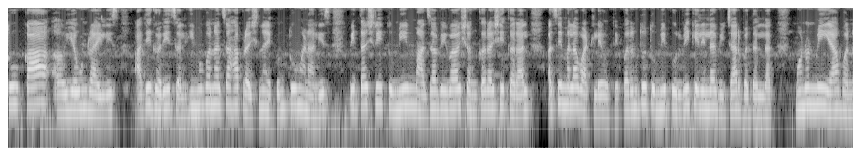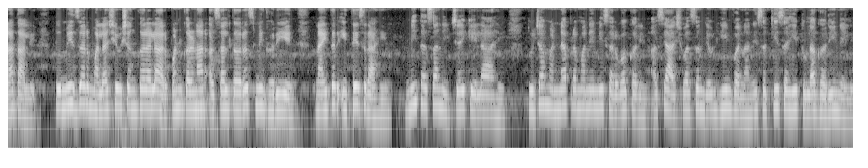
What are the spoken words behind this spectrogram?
तू का येऊन राहिलीस? आधी घरी चल. हिमवनाचा हा प्रश्न ऐकून तू म्हणालीस पिताश्री तुम्ही माझा विवाह शंकराशी कराल असे मला वाटले होते परंतु तुम्ही पूर्वी केलेला विचार बदललात. म्हणून मी या वनात आले. तुम्ही जर मला शिवशंकराला अर्पण करणार असाल तरच मी घरी येईन नाहीतर इथेच राहीन. मी तसा निश्चय केला आहे. तुझ्या म्हणण्याप्रमाणे मी सर्व करीन असे आश्वासन देऊन हिमवनाने सखीसही तुला घरी नेले.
